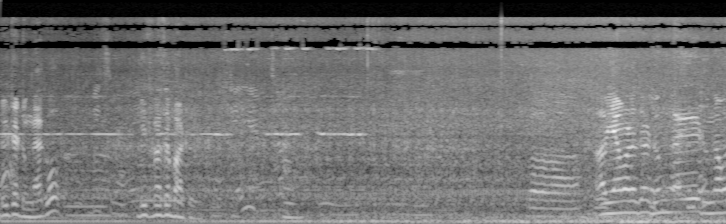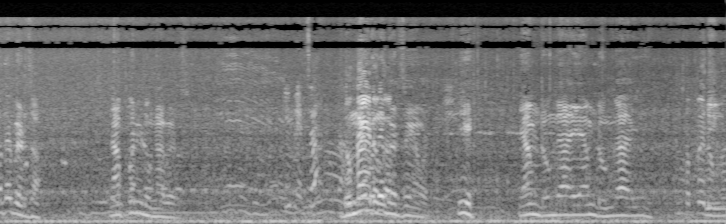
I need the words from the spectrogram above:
दुइटा ढुङ्गाको बिचमा चाहिँ बाटो अब यहाँबाट चाहिँ ढुङ्गै ढुङ्गा मात्रै भेट्छ। जहाँ पनि ढुङ्गा भेट्छ। ढुङ्गै। भेट्छ यहाँबाट। यी यहाँ पनि ढुङ्गा यहाँ पनि ढुङ्गा। सबै ढुङ्गा।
